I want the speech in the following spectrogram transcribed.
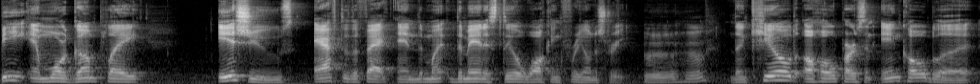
be in more gunplay issues after the fact, and the the man is still walking free on the street. Mm-hmm. Then killed a whole person in cold blood,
